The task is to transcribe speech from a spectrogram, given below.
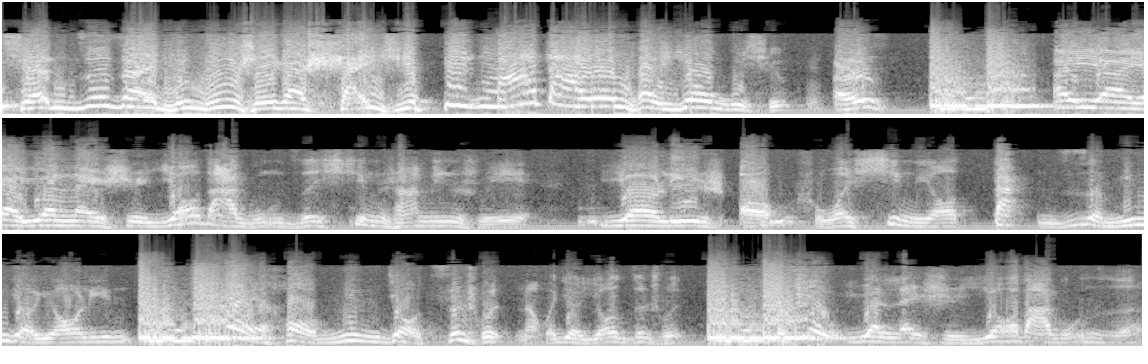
天子再听听谁个山西兵马大元帅姚国清儿子。哎呀呀，原来是姚大公子，姓啥名谁？姚林哦，说我姓姚，单字名叫姚林，外号名叫子春，那我叫姚子春。哟，原来是姚大公子，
